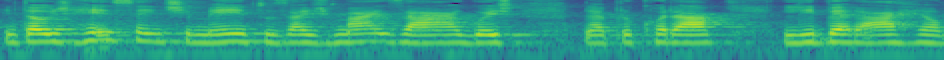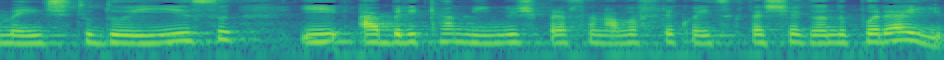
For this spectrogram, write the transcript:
Então, os ressentimentos, as mais águas, né, procurar liberar realmente tudo isso e abrir caminhos para essa nova frequência que está chegando por aí.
